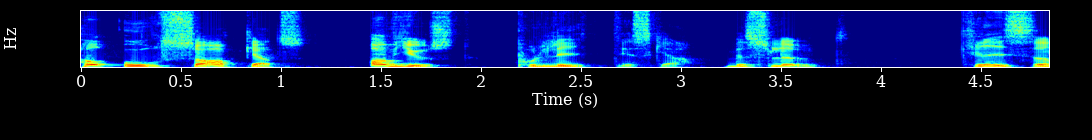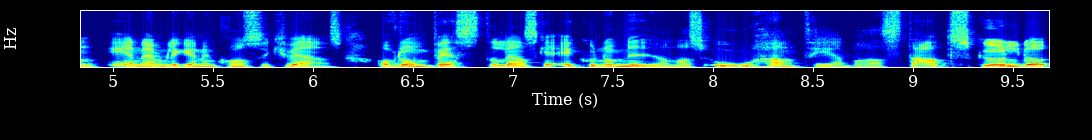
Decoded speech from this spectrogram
har orsakats av just politiska beslut. Krisen är nämligen en konsekvens av de västerländska ekonomiernas ohanterbara statsskulder,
